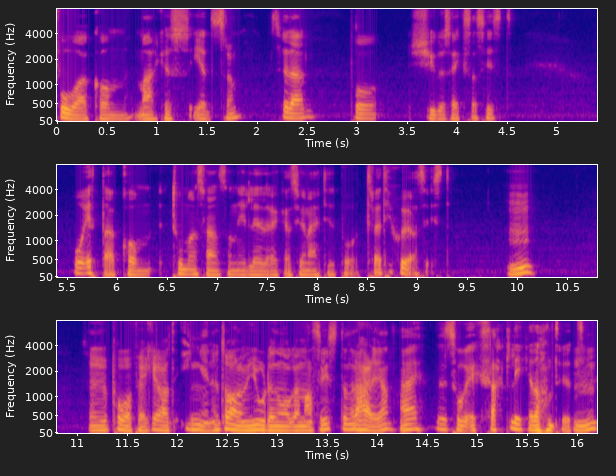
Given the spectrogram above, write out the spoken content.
Tvåa kom Marcus Edström, Svedell, på 26 assist. Och etta kom Thomas Svensson i Ledräckas United på 37 assist. Mm. Så jag påpeka att ingen av dem gjorde någon assist under helgen. Nej, det såg exakt likadant ut Mm.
